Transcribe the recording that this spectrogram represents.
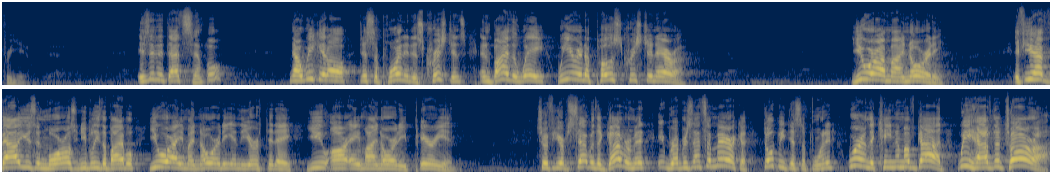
for you. Isn't it that simple? Now, we get all disappointed as Christians, and by the way, we are in a post Christian era. You are a minority. If you have values and morals and you believe the Bible, you are a minority in the earth today. You are a minority, period. So if you're upset with the government, it represents America. Don't be disappointed. We're in the kingdom of God. We have the Torah.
